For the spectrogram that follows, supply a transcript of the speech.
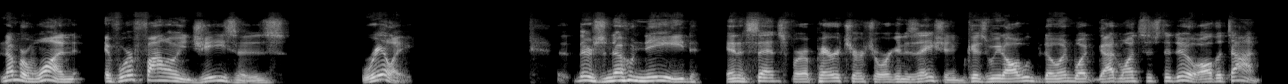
Number one, if we're following Jesus, really, there's no need in a sense, for a parachurch organization because we'd all be doing what God wants us to do all the time.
